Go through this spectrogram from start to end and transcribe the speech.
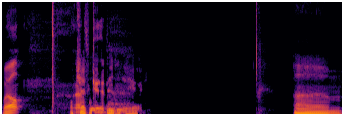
Well, I'll That's check good. Here. Um,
